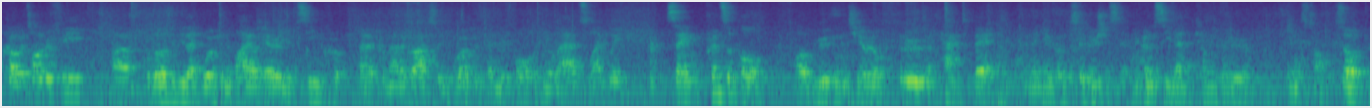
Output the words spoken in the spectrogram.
Chromatography Uh, for those of you that work in the bio area, you've seen uh, chromatographs, or you've worked with them before in your labs likely. Same principle of moving material through a packed bed, and then you've got the solution step. You're going to see that coming through in this topic. So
